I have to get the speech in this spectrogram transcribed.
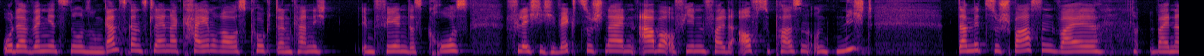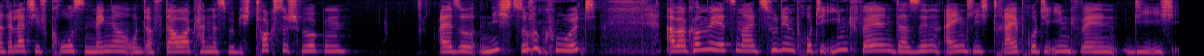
Oder wenn jetzt nur so ein ganz, ganz kleiner Keim rausguckt, dann kann ich empfehlen, das großflächig wegzuschneiden, aber auf jeden Fall da aufzupassen und nicht damit zu spaßen, weil bei einer relativ großen Menge und auf Dauer kann das wirklich toxisch wirken. Also nicht so gut. Aber kommen wir jetzt mal zu den Proteinquellen. Da sind eigentlich drei Proteinquellen, die ich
